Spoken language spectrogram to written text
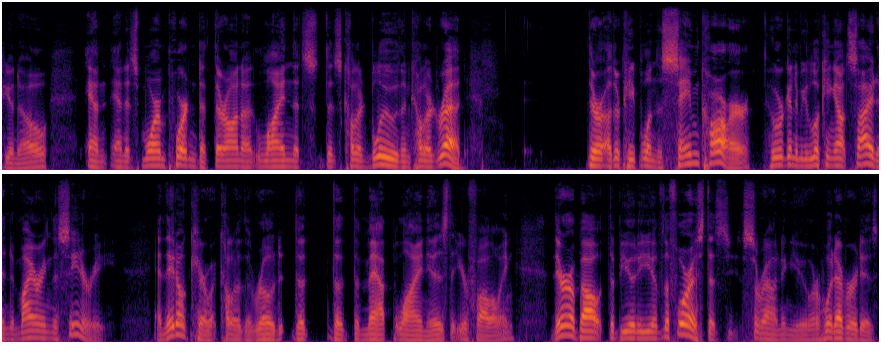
you know, and and it's more important that they're on a line that's that's colored blue than colored red. There are other people in the same car who are going to be looking outside and admiring the scenery and they don't care what color the road the, the, the map line is that you're following. They're about the beauty of the forest that's surrounding you or whatever it is.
